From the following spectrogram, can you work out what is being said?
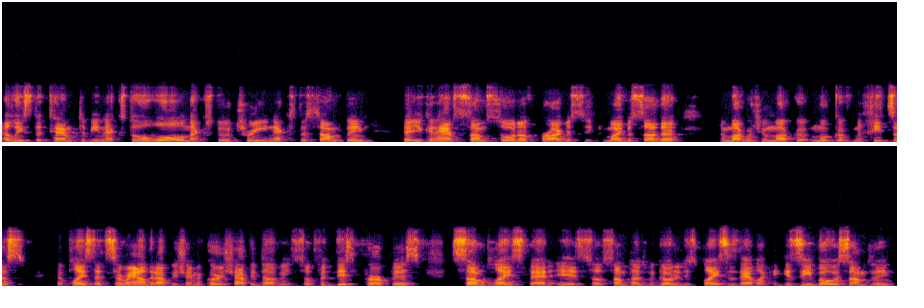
at least attempt to be next to a wall, next to a tree, next to something that you can have some sort of privacy. A place that's surrounded. So for this purpose, some place that is so sometimes we go to these places, they have like a gazebo or something.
